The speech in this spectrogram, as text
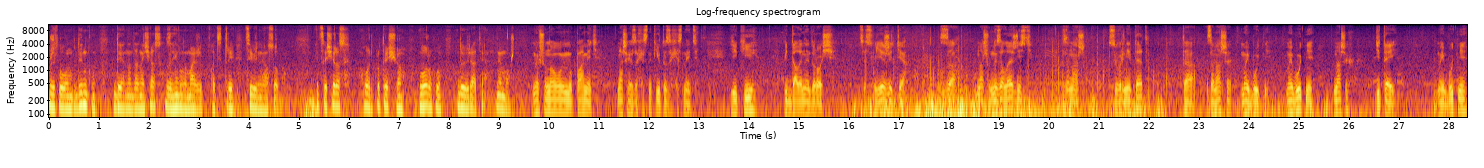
житловому будинку, де на даний час загинули майже 23 цивільні особи. І це ще раз говорить про те, що ворогу довіряти не можна. Ми вшановуємо пам'ять наших захисників та захисниць, які віддали найдорожче це своє життя за нашу незалежність, за наш суверенітет та за наше майбутнє. Майбутнє наших дітей, майбутнє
